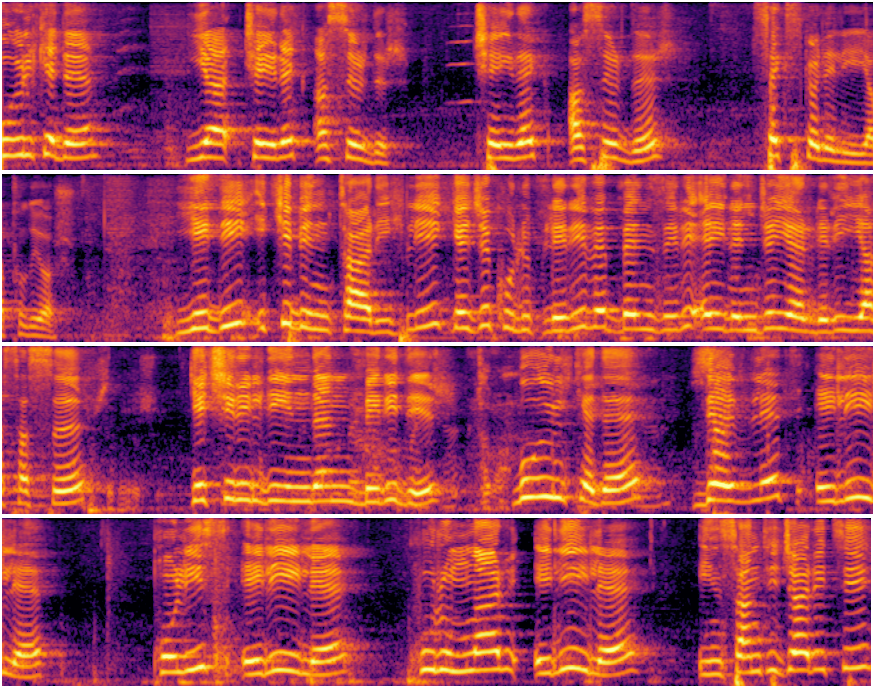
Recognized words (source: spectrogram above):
bu ülkede ya çeyrek asırdır, çeyrek asırdır seks köleliği yapılıyor. 7-2000 tarihli gece kulüpleri ve benzeri eğlence yerleri yasası geçirildiğinden beridir bu ülkede devlet eliyle, polis eliyle, kurumlar eliyle insan ticareti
